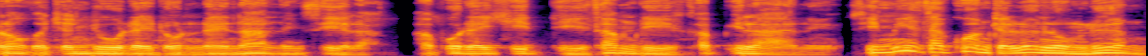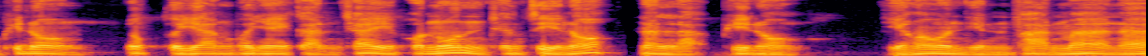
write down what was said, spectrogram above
เราก็จังอยู่ได้ดนได้นานจังซี่ละถ้าผู้ใดคิดดีทำดีกับอีหลานี่สิมีต่ความเจริญรุ่งเรื่องพี่น้อง ยกตัวอย่างพอใหญ่กันใช้พอนุ่นจังซี่เนาะนั่นละพี่น้อง ที่เฮาเห็นผ่านมานะ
